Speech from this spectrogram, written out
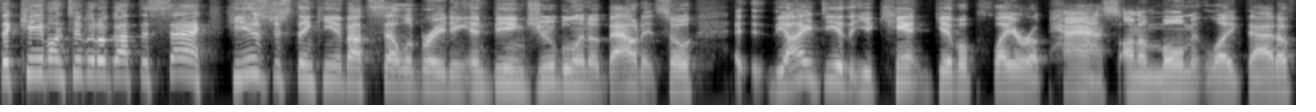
that Kayvon Thibodeaux got the sack. He is just thinking about celebrating and being jubilant about it. So uh, the idea that you can't give a player a pass on a moment like that of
